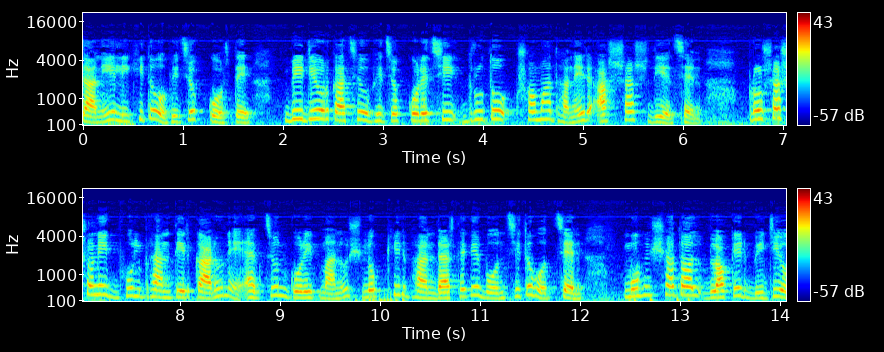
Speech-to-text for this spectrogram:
জানিয়ে লিখিত অভিযোগ করতে। বিডিওর কাছে অভিযোগ করেছি, দ্রুত সমাধানের আশ্বাস দিয়েছেন। প্রশাসনিক ভুলভ্রান্তির কারণে একজন গরিব মানুষ লক্ষ্মীর ভাণ্ডার থেকে বঞ্চিত হচ্ছেন। মহিষাদল ব্লকের বিডিও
